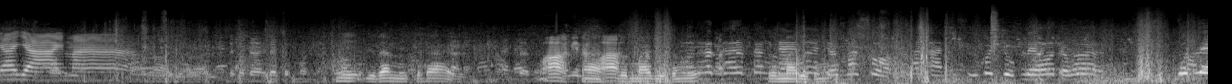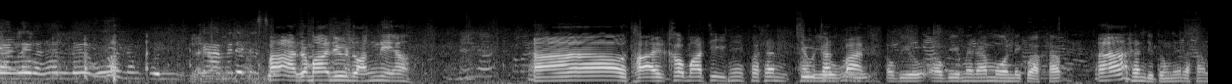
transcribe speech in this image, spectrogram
ย่ายายมา นี่อยู่ด้านนี้ก็ได้ มาอะมาดุนมาอยู่ตรงนี้ ท่านถ้าตั้งเดินใจมาอยู่ว่าตรงนี้จะมาสอบแต่ท่านอ่านหนังสือก็จบแล้ว แต่ว่าหมดแรงเลยกับท่านเลยโอ้ยน้องคุณย่าไม่ได้ไปสอบมาอาจจะมายืนหลังนี่อะอ้าวถ่ายเข้ามาที่ นี่พอท่านทิวทัศน์บ้าน เอาวิวเอาวิวแม่น้ำมูลดีกว่าครับฮะท่านอยู่ตรงนี้แหละครับ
